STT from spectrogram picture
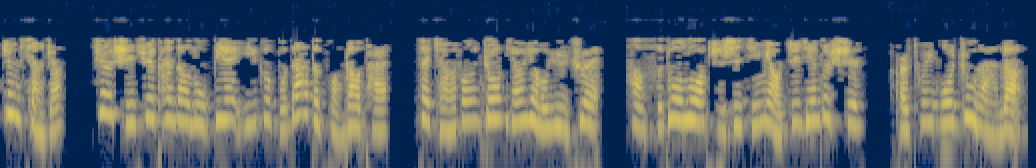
正想着，这时却看到路边一个不大的广告牌在强风中摇摇欲坠，好似堕落只是几秒之间的事。而推波助澜的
